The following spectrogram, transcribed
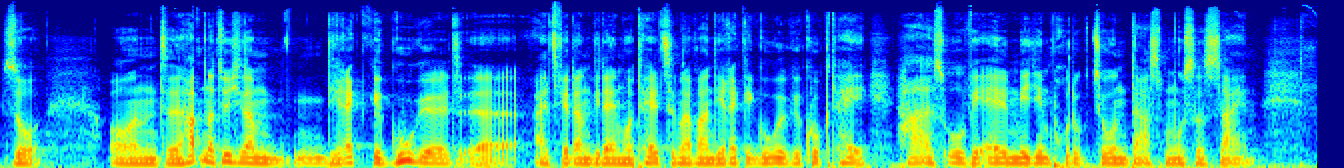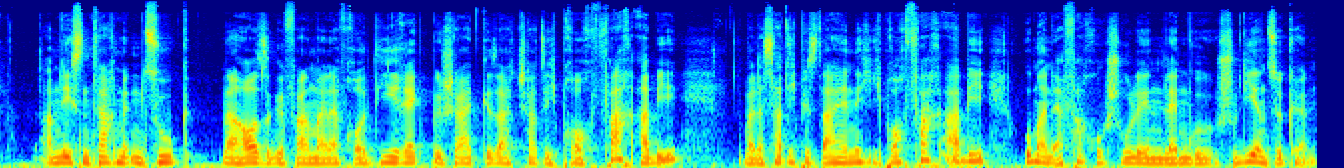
So. Und äh, habe natürlich dann direkt gegoogelt, äh, als wir dann wieder im Hotelzimmer waren, direkt gegoogelt, geguckt, hey, HSOWL, Medienproduktion, das muss es sein. Am nächsten Tag mit dem Zug nach Hause gefahren, meiner Frau direkt Bescheid gesagt, Schatz, ich brauche Fachabi, weil das hatte ich bis dahin nicht. Ich brauche Fachabi, um an der Fachhochschule in Lemgo studieren zu können.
